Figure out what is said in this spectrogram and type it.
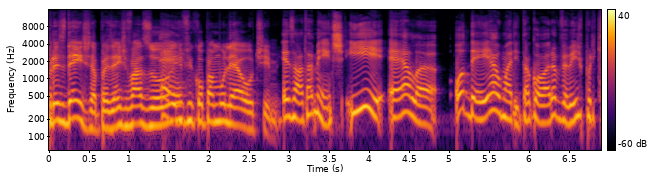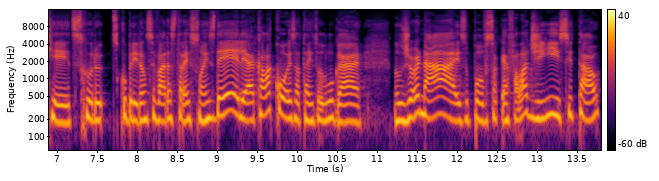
Presidente. A presidente vazou É. e ficou pra mulher o time. Exatamente. E ela odeia o marido agora, obviamente, porque descobri- descobriram-se várias traições dele. É aquela coisa, tá em todo lugar, nos jornais, o povo só quer falar disso e tal.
